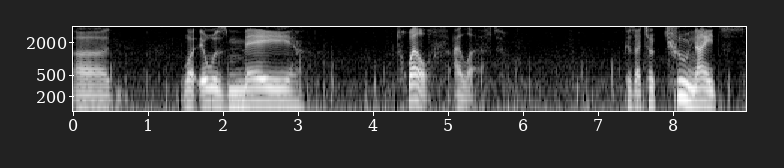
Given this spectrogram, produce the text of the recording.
Uh, what? It was May 12th I left. Because I took two nights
